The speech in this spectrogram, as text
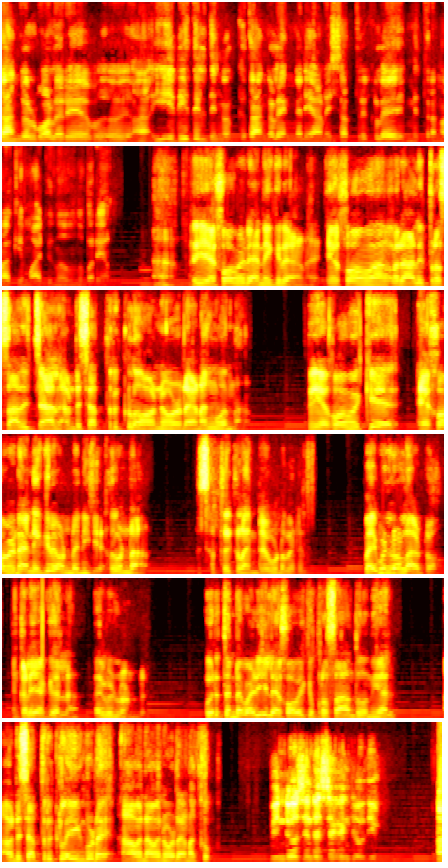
താങ്കൾ വളരെ ഈ രീതിയിൽ നിങ്ങൾക്ക് താങ്കൾ എങ്ങനെയാണ് ശത്രുക്കളെ മിത്രങ്ങളാക്കി മാറ്റുന്നതെന്ന് പറയാം യഹോവയുടെ അനുഗ്രഹമാണ്. യഹോവ ഒരാളിൽ പ്രസാദിച്ചാൽ അവന്റെ ശത്രുക്കളും അവനോട് ഇണങ്ങുമെന്നാണ്. യഹോവയ്ക്ക് യഹോവയുടെ അനുഗ്രഹം ഉണ്ട് എനിക്ക്. അതുകൊണ്ടാണ് ശത്രുക്കൾ എന്റെ കൂടെ വരുന്നത്. ബൈബിളിലുള്ള കേട്ടോ ഞാൻ കളിയാക്കിയതല്ല ബൈബിളിലുണ്ട്. ഒരുത്തന്റെ വഴിയിൽ യഹോവയ്ക്ക് പ്രസാദം തോന്നിയാൽ അവന്റെ ശത്രുക്കളെയും കൂടെ അവൻ അവനോട് ഇണക്കും. വിൻഡോസിന്റെ സെക്കൻഡ് ചോദ്യം. ആ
